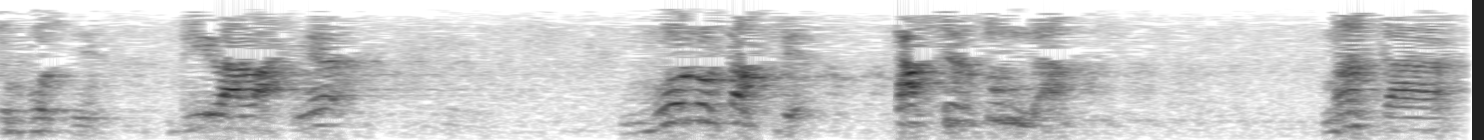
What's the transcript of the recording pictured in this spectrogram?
Sebutnya. Dilalahnya monotafsir. Tafsir tunggal maka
